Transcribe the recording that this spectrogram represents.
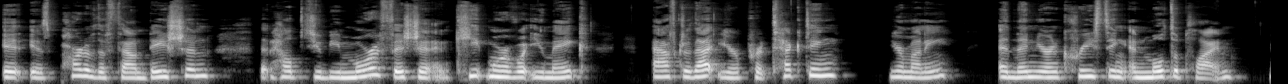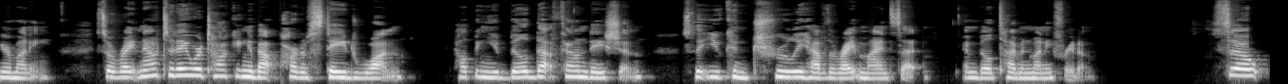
It is part of the foundation that helps you be more efficient and keep more of what you make. After that, you're protecting your money and then you're increasing and multiplying your money. So, right now, today, we're talking about part of stage one, helping you build that foundation so that you can truly have the right mindset and build time and money freedom. So,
